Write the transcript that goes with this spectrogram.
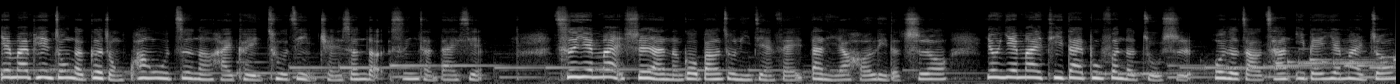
燕麦片中的各种矿物质呢，还可以促进全身的新陈代谢。吃燕麦虽然能够帮助你减肥，但你要合理的吃哦。用燕麦替代部分的主食，或者早餐一杯燕麦粥。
